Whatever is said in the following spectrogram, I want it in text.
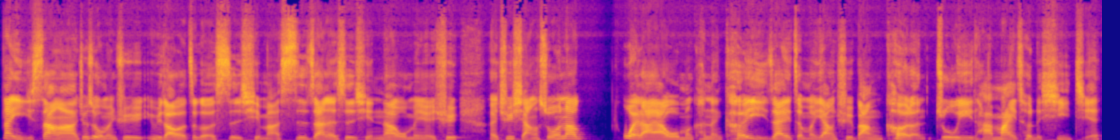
那以上啊，就是我们去遇到的这个事情嘛，实战的事情。那我们也去呃去想说那。未来啊，我们可能可以再怎么样去帮客人注意他卖车的细节。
